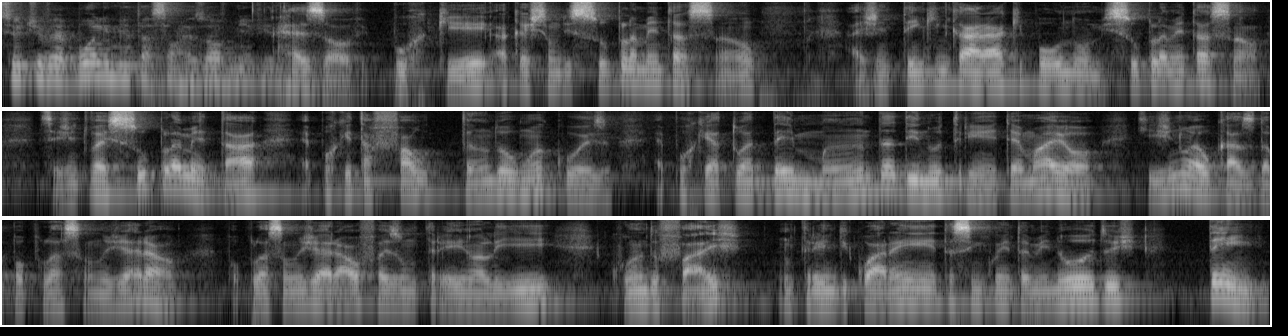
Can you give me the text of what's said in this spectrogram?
Se eu tiver boa alimentação, resolve minha vida? Resolve, porque a questão de suplementação, a gente tem que encarar que pô, o nome suplementação. Se a gente vai suplementar, é porque está faltando alguma coisa. É porque a tua demanda de nutriente é maior, que não é o caso da população no geral. A população no geral faz um treino ali, quando faz, um treino de 40, 50 minutos. Tem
